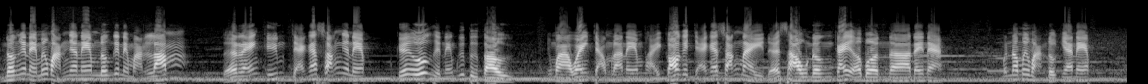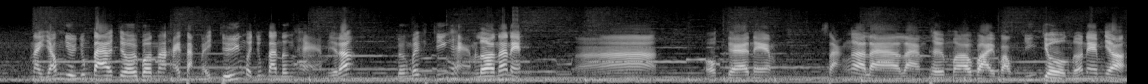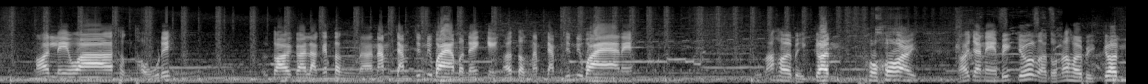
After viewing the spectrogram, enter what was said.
Nâng cái này mới mạnh nha anh em nâng cái này mạnh lắm. Để ráng kiếm trả cá xoắn nha anh em. Kế ước thì anh em cứ từ từ. Nhưng mà quan trọng là anh em phải có cái trả cá xoắn này để sau nâng cái ở bên à, đây nè. Nó mới mạnh được nha anh em này giống như chúng ta chơi bên à, hải tặc đại chiến mà chúng ta nâng hàm vậy đó. Nâng mấy cái chiến hạm lên đó nè, à ok anh em. Sẵn à, là làm thêm à, vài vòng chiến trường nữa anh em nhờ. Thôi leo thần thụ đi. Coi coi là cái tầng 593 mình đang kẹt ở tầng 593 nè. Tụi nó hơi bị kinh, thôi nói cho anh em biết trước là tụi nó hơi bị kinh,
